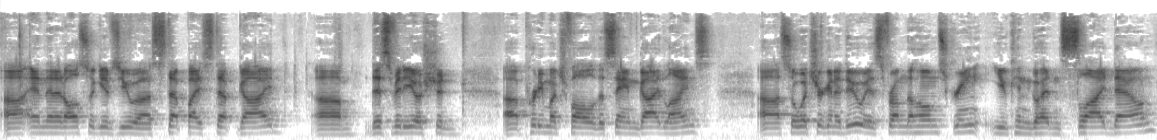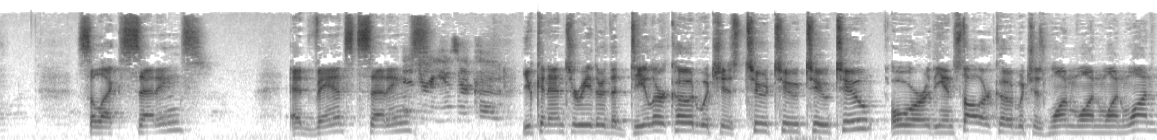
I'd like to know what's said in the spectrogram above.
Uh, and then it also gives you a step-by-step -step guide. Um, this video should uh, pretty much follow the same guidelines. So what you're going to do is from the home screen, you can go ahead and slide down, select settings, advanced settings. You can enter either the dealer code, which is 2222, or the installer code, which is 1111.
